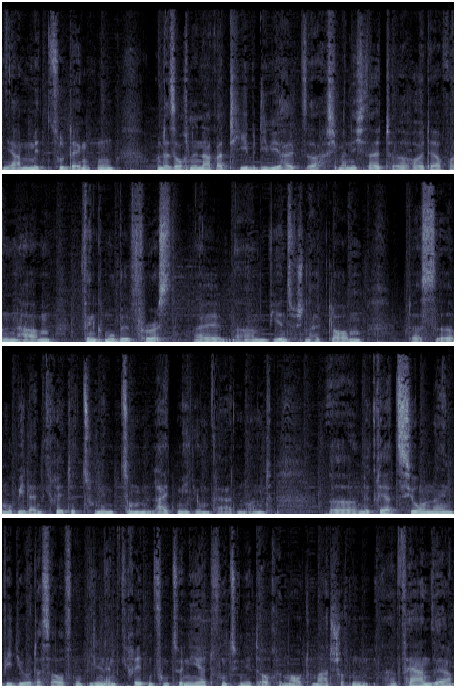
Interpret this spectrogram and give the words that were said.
ja, mitzudenken. Und das ist auch eine Narrative, die wir halt, sag ich mal, nicht seit äh, heute erfunden haben. Think Mobile First, weil ähm, wir inzwischen halt glauben, dass äh, mobile Endgeräte zunehmend zum Leitmedium werden. Und äh, eine Kreation, ein Video, das auf mobilen Endgeräten funktioniert, funktioniert auch immer automatisch auf dem äh, Fernseher,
